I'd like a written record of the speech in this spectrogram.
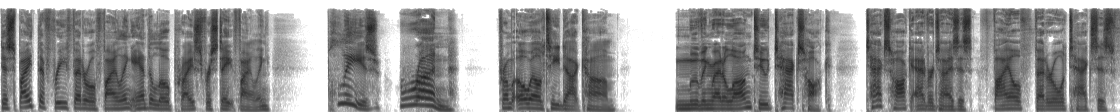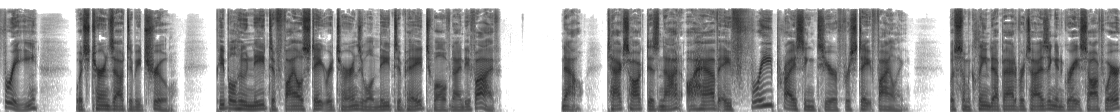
Despite the free federal filing and the low price for state filing, please run from OLT.com. Moving right along to TaxHawk. TaxHawk advertises file federal taxes free, which turns out to be true. People who need to file state returns will need to pay $12.95. Now, TaxHawk does not have a free pricing tier for state filing. With some cleaned up advertising and great software,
